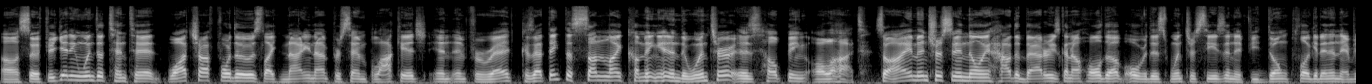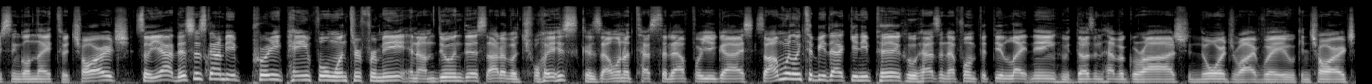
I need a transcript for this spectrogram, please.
Uh, so if you're getting window tinted, watch out for those like 99% blockage in infrared because I think the sunlight coming in in the winter is helping a lot. So I am interested in knowing how the battery is going to hold up over this winter season if you don't plug it in every single night to charge. So yeah, this is to be a pretty painful winter for me and I'm doing this out of a choice because I want to test it out for you guys. So I'm willing to be that guinea pig who has an F-150 Lightning, who doesn't have a garage nor driveway who can charge.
